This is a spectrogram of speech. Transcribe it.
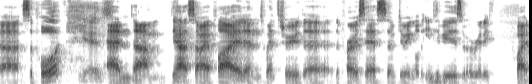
uh, support. Yes. And um, yeah, so I applied and went through the, the process of doing all the interviews that were really quite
